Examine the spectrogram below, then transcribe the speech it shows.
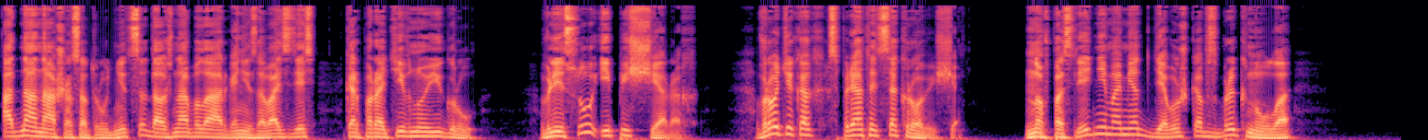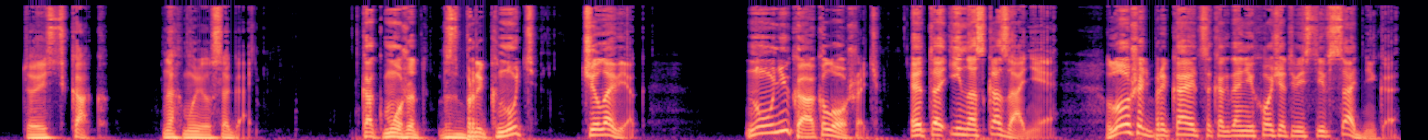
Одна наша сотрудница должна была организовать здесь корпоративную игру. В лесу и пещерах. Вроде как спрятать сокровища. Но в последний момент девушка взбрыкнула – «То есть как?» — нахмурился Гай. «Как может взбрыкнуть человек?» «Ну, не как лошадь. Это иносказание. Лошадь брыкается, когда не хочет вести всадника.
